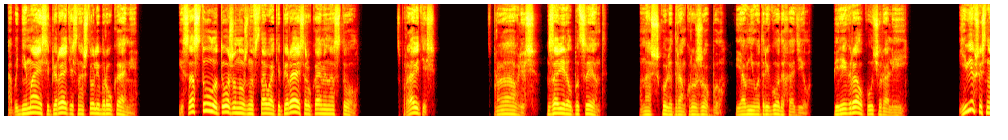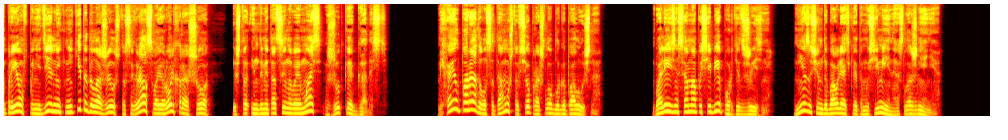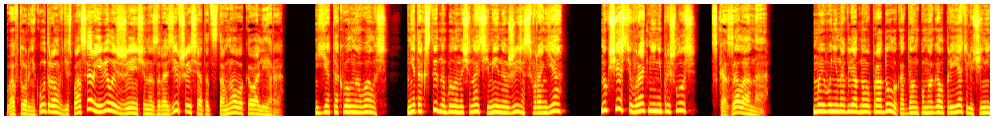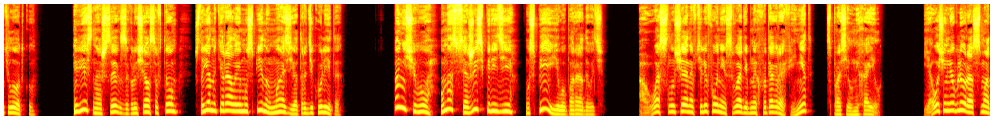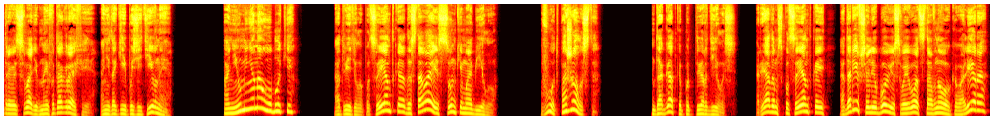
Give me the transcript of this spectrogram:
А поднимаясь, опирайтесь на что-либо руками. И со стула тоже нужно вставать, опираясь руками на стол. Справитесь? Справлюсь, заверил пациент. У нас в школе драм-кружок был. Я в него три года ходил переиграл кучу ролей. Явившись на прием в понедельник, Никита доложил, что сыграл свою роль хорошо и что индомитоциновая мазь — жуткая гадость. Михаил порадовался тому, что все прошло благополучно. Болезнь сама по себе портит жизнь. Незачем добавлять к этому семейное осложнение. Во вторник утром в диспансер явилась женщина, заразившаяся от отставного кавалера. Я так волновалась. Мне так стыдно было начинать семейную жизнь с вранья. Но, к счастью, врать мне не пришлось, — сказала она. Моего ненаглядного продула, когда он помогал приятелю чинить лодку. Весь наш секс заключался в том, что я натирала ему спину мазью от радикулита. Но ничего, у нас вся жизнь впереди, успею его порадовать. — А у вас, случайно, в телефоне свадебных фотографий нет? — спросил Михаил. «Я очень люблю рассматривать свадебные фотографии. Они такие позитивные». «Они у меня на облаке». — ответила пациентка, доставая из сумки мобилу. «Вот, пожалуйста». Догадка подтвердилась. Рядом с пациенткой, одарившей любовью своего отставного кавалера,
